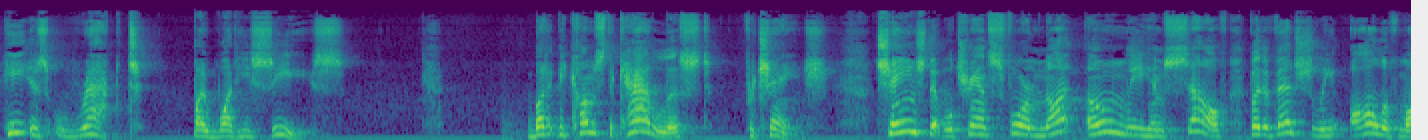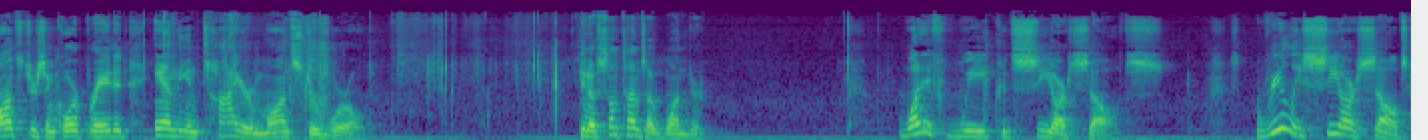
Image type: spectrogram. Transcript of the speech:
He is wrecked by what he sees. But it becomes the catalyst for change. Change that will transform not only himself, but eventually all of Monsters Incorporated and the entire monster world. You know, sometimes I wonder what if we could see ourselves, really see ourselves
